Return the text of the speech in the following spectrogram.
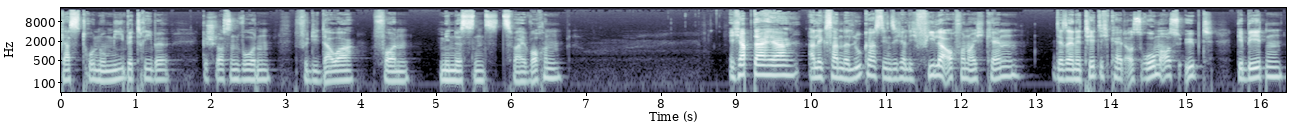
Gastronomiebetriebe geschlossen wurden für die Dauer von mindestens zwei Wochen. Ich habe daher Alexander Lukas, den sicherlich viele auch von euch kennen, der seine Tätigkeit aus Rom ausübt, gebeten,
